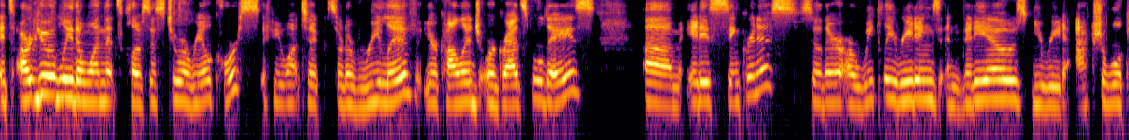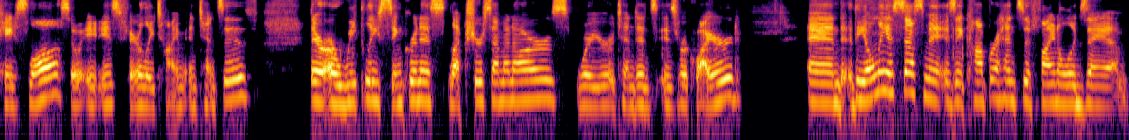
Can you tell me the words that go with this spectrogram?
it's arguably the one that's closest to a real course if you want to sort of relive your college or grad school days. Um, it is synchronous, so there are weekly readings and videos. You read actual case law, so it is fairly time intensive. There are weekly synchronous lecture seminars where your attendance is required. And the only assessment is a comprehensive final exam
